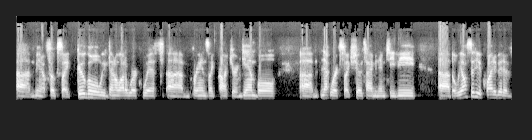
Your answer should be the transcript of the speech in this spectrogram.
um, you know folks like Google. We've done a lot of work with um, brands like Procter and Gamble, um, networks like Showtime and MTV. Uh, but we also do quite a bit of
